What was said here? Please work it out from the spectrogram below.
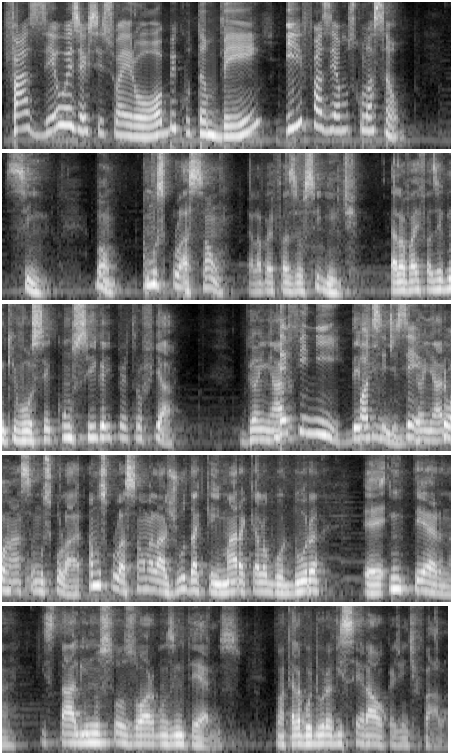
fazer o exercício aeróbico também Sim. e fazer a musculação. Sim. Bom, a musculação, ela vai fazer o seguinte, ela vai fazer com que você consiga hipertrofiar. Ganhar, definir, definir pode-se dizer. Ganhar corpo. massa muscular. A musculação ela ajuda a queimar aquela gordura é, interna que está ali nos seus órgãos internos. Então, aquela gordura visceral que a gente fala.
